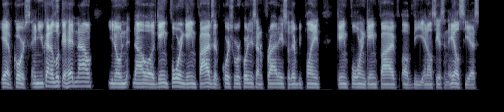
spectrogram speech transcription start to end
Yeah, of course. And you kind of look ahead now you know, now uh, game four and game fives. Of course, we're recording this on a Friday, so they'll be playing game four and game five of the NLCS and ALCS.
